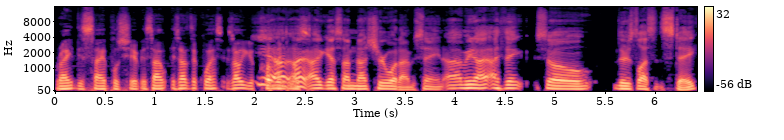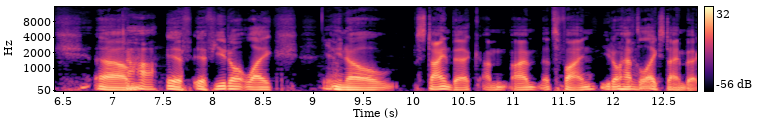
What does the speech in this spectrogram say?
right? Discipleship is that is that the question? Is that your yeah, comment? I, I, guess I'm not sure what I'm saying. I mean, I, I think so. There's less at stake. Um, uh-huh. If if you don't like, yeah. you know, Steinbeck, I'm I'm that's fine. You don't have yeah. to like Steinbeck.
